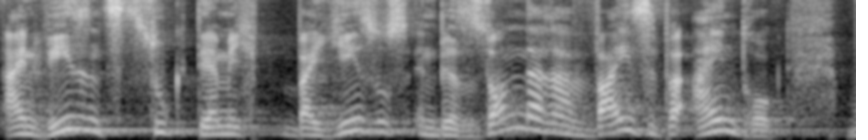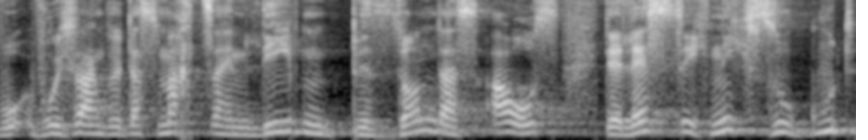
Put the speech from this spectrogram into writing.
ein Wesenszug, der mich bei Jesus in besonderer Weise beeindruckt, wo, wo, ich sagen würde, das macht sein Leben besonders aus, der lässt sich nicht so gut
